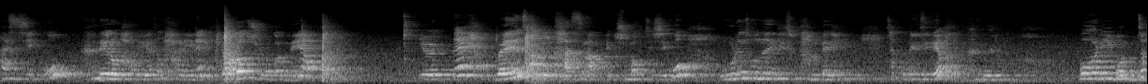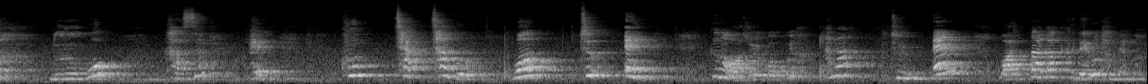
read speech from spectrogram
하시고 그대로 바로 이어서 다리를 열어줄 건데요. 열 때 왼손 가슴 앞에 주먹 쥐시고 오른손은 계속 담배 잡고 계세요. 그대로 머리 먼저 누르고 가슴, 배, 쿵, 착, 착으로 원, 투, 앤 거고요. 하나, 둘, 앤 왔다가 그대로 담배 한번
